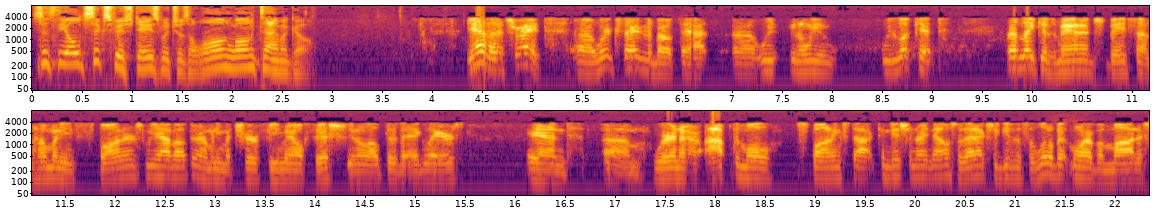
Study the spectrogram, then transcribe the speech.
since the old six fish days, which was a long, long time ago. Yeah, that's right. Uh, we're excited about that. Uh, we you know we we look at Red Lake is managed based on how many spawners we have out there, how many mature female fish, you know, out there, the egg layers. And um, we're in our optimal spawning stock condition right now, so that actually gives us a little bit more of a modest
